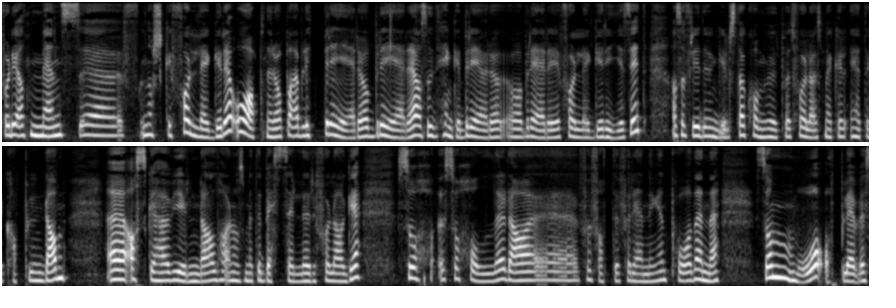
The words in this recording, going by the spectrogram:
Fordi at mens eh, norske forleggere åpner opp og er blitt bredere og bredere, altså de tenker bredere og bredere i forleggeriet sitt Altså Frid Ungulstad kom ut på et forlag som heter Cappelen Dam. Eh, Aschehoug Gyldendal har noe som heter Bestselgerforlaget. Så, så holder da eh, Forfatterforeningen på denne, som må oppleves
